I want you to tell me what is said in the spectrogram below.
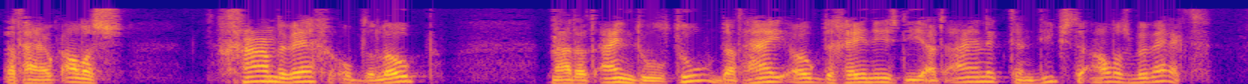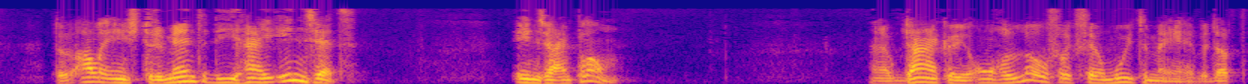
Dat hij ook alles gaandeweg op de loop naar dat einddoel toe, dat hij ook degene is die uiteindelijk ten diepste alles bewerkt. Door alle instrumenten die hij inzet in zijn plan. En ook daar kun je ongelooflijk veel moeite mee hebben. Dat,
